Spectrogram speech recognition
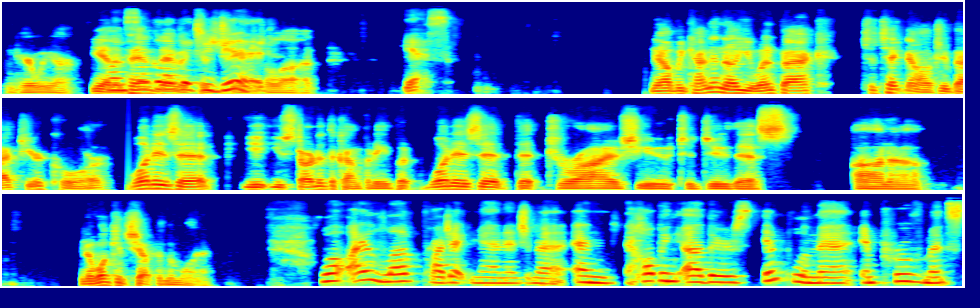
and here we are. Yeah, Well, the I'm so glad pandemic that you has changed did. a lot. Yes. Now we kind of know you went back to technology, back to your core. What is it? You, you started the company, but what is it that drives you to do this on a, you know, what gets you up in the morning? Well, I love project management and helping others implement improvements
